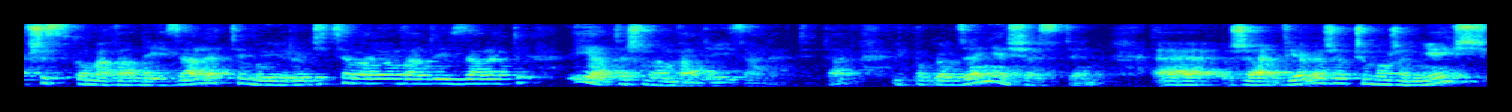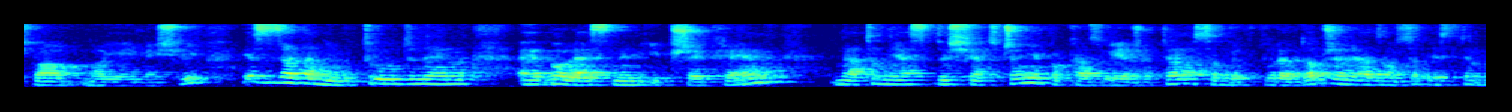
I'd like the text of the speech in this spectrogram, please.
wszystko ma wady i zalety, moi rodzice mają wady i zalety i ja też mam wady i zalety. Tak? I pogodzenie się z tym, e, że wiele rzeczy może nie iść po mojej myśli, jest zadaniem trudnym, e, bolesnym i przykrym. Natomiast doświadczenie pokazuje, że te osoby, które dobrze radzą sobie z tym,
